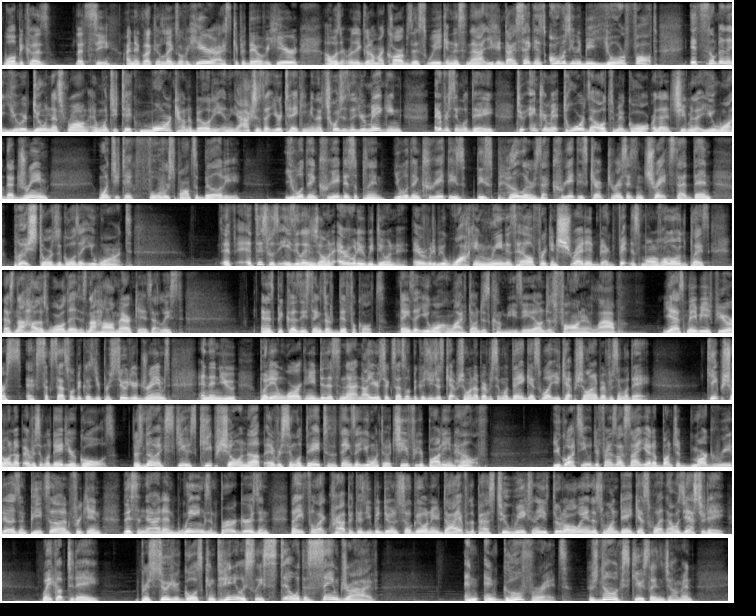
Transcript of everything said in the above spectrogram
Well, because let's see, I neglected legs over here. I skipped a day over here. I wasn't really good on my carbs this week and this and that. You can dissect it. It's always going to be your fault. It's something that you are doing that's wrong. And once you take more accountability in the actions that you're taking and the choices that you're making every single day to increment towards that ultimate goal or that achievement that you want, that dream, once you take full responsibility, you will then create discipline. You will then create these these pillars that create these characteristics and traits that then push towards the goals that you want. If if this was easy, ladies and gentlemen, everybody would be doing it. Everybody would be walking lean as hell, freaking shredded, like fitness models all over the place. That's not how this world is. It's not how America is, at least. And it's because these things are difficult. Things that you want in life don't just come easy. They don't just fall in your lap. Yes, maybe if you are eh, successful because you pursued your dreams and then you put in work and you did this and that, now you're successful because you just kept showing up every single day. Guess what? You kept showing up every single day. Keep showing up every single day to your goals. There's no excuse. Keep showing up every single day to the things that you want to achieve for your body and health. You go out to eat with your friends last night, you had a bunch of margaritas and pizza and freaking this and that and wings and burgers, and now you feel like crap because you've been doing so good on your diet for the past two weeks and then you threw it all away in this one day. Guess what? That was yesterday. Wake up today. Pursue your goals continuously, still with the same drive. And and go for it. There's no excuse, ladies and gentlemen.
